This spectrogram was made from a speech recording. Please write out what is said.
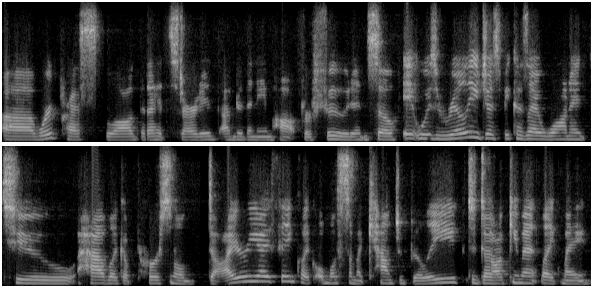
a WordPress blog that I had started under the name Hot for Food. And so it was really just because I wanted to have like a personal diary, I think, like almost some accountability to document like my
